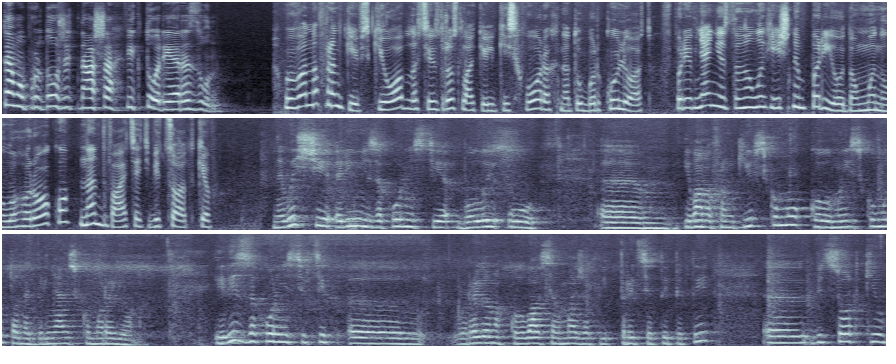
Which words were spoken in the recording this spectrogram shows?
Тему продовжить наша Вікторія Резун. У Івано-Франківській області зросла кількість хворих на туберкульоз в порівнянні з аналогічним періодом минулого року на 20%. Найвищі рівні захворюваності були у Івано-Франківському, Коломийському та Надвірнянському районах. І ріст захворюваності в цих е, районах коливався в межах від 35% е,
